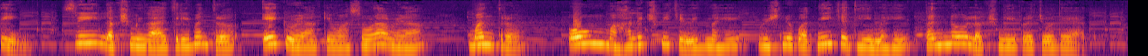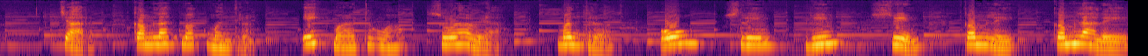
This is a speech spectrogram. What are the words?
तीन श्री लक्ष्मी गायत्री मंत्र एक वेळा किंवा सोळा वेळा मंत्र ओम महालक्ष्मीचे विद्महे विष्णू पत्नीचे धीमहि तन्नो लक्ष्मी प्रचोदयात. चार कमलात्मक मंत्र एक माळ किंवा सोळा वेळा मंत्र ओम श्रीम ह्रीम श्रीम कमले कमलालये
